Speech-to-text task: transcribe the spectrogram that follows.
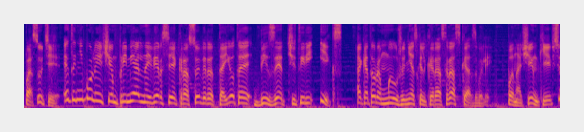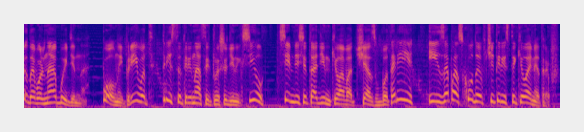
по сути, это не более чем премиальная версия кроссовера Toyota BZ4X, о котором мы уже несколько раз рассказывали. По начинке все довольно обыденно. Полный привод, 313 лошадиных сил, 71 киловатт-час в батарее и запас хода в 400 километров.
